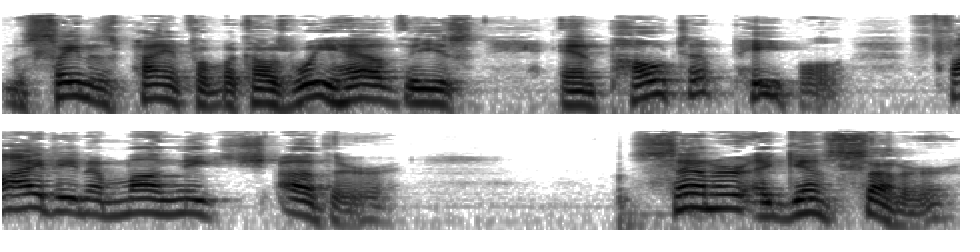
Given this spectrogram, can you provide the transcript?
The scene is painful because we have these impotent people fighting among each other sinner against sinner,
